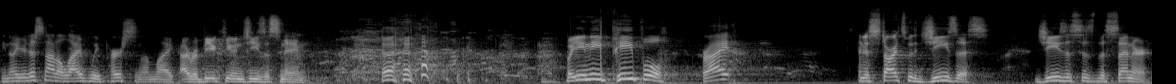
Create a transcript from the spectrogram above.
you know, you're just not a lively person. I'm like, I rebuke you in Jesus' name. but you need people, right? And it starts with Jesus. Jesus is the center.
